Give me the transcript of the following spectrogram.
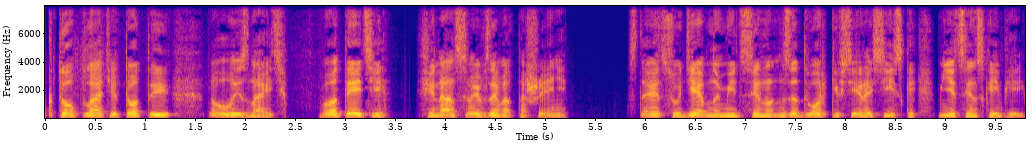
кто платит, тот и... Ну, вы знаете. Вот эти финансовые взаимоотношения ставят судебную медицину на задворки всей российской медицинской империи.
